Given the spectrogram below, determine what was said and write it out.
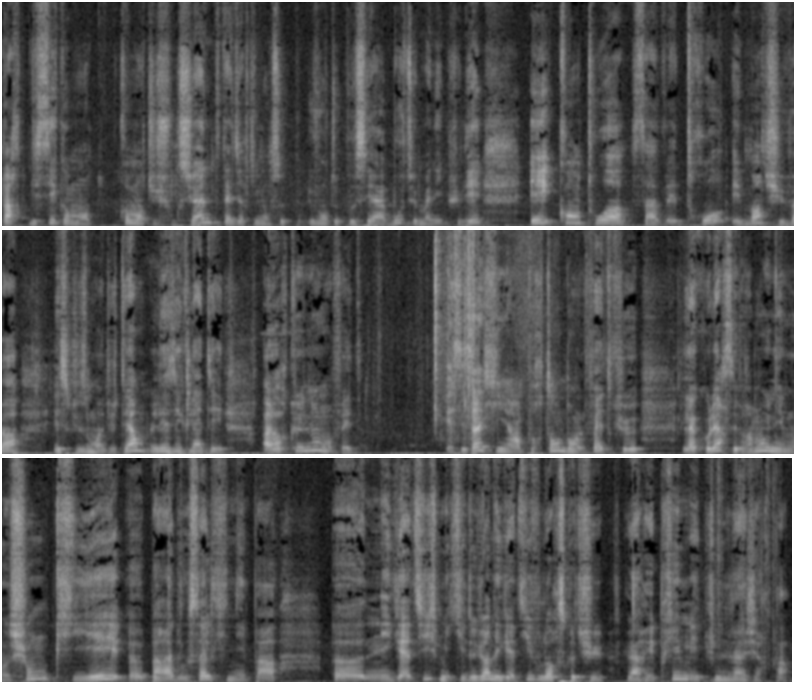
parce qu'ils savent comment, comment tu fonctionnes, c'est-à-dire qu'ils vont, te pousser à bout, te manipuler. Et quand toi, ça va être trop, et eh ben tu vas, excuse-moi du terme, les éclater. Alors que non, en fait. Et c'est ça qui est important dans le fait que la colère, c'est vraiment une émotion qui est euh, paradoxale, qui n'est pas euh, négative, mais qui devient négative lorsque tu la réprimes et tu ne la gères pas.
